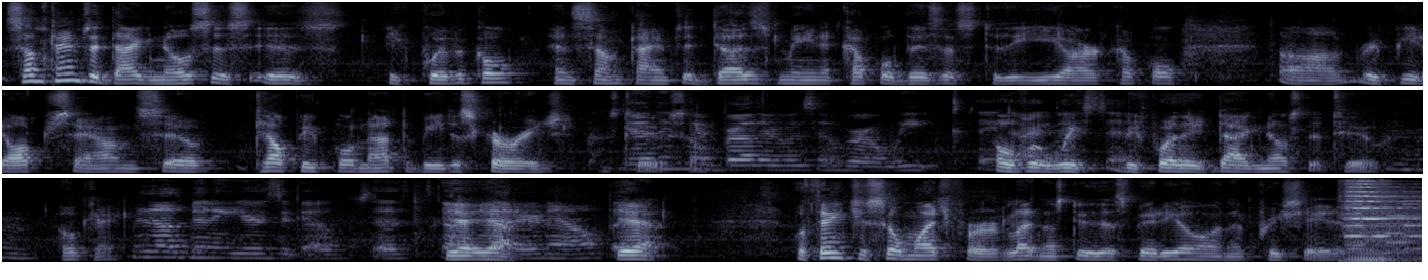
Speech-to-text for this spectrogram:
Sometimes a diagnosis is equivocal, and sometimes it does mean a couple visits to the ER, a couple uh, repeat ultrasounds. So tell people not to be discouraged. Yeah, I think so. my brother was over a week. Over a week it. before they diagnosed it too. hmm Okay. I mean, that was many years ago, so it's Yeah, gotten yeah. better now. But Yeah. Well, thank you so much for letting us do this video, and I appreciate it.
